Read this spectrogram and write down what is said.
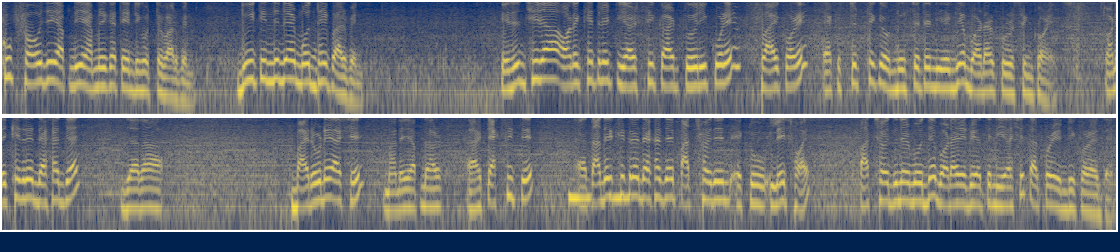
খুব সহজেই আপনি আমেরিকাতে এন্ট্রি করতে পারবেন। দুই, তিন দিনের মধ্যেই পারবেন। এজেন্সিরা অনেক ক্ষেত্রে টিআরসি কার্ড তৈরি করে ফ্লাই করে, এক স্টেট থেকে অন্য স্টেটে নিয়ে গিয়ে বর্ডার ক্রসিং করে। অনেক ক্ষেত্রে দেখা যায়, যারা বাই রোডে আসে মানে আপনার ট্যাক্সিতে তাদের ক্ষেত্রে দেখা যায় পাঁচ ছয় দিন একটু লেট হয়। পাঁচ ছয় দিনের মধ্যে বর্ডার এরিয়াতে নিয়ে আসে, তারপর এন্ট্রি করায় দেয়।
